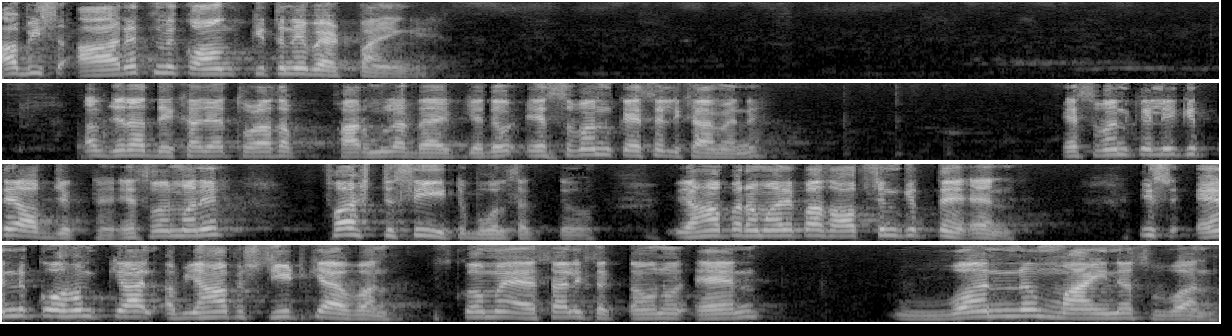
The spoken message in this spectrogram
अब इस आर में कौन कितने बैठ पाएँगे? अब जरा देखा जाए थोड़ा सा फार्मूला ड्राइव किया। देखो एस वन कैसे लिखा है मैंने? एस वन के लिए कितने ऑब्जेक्ट हैं? एस वन माने फ़र्स्ट सीट बोल सकते हो। यहाँ पर हमारे पास ऑप्शन कितने हैं? एन इस एन को हम क्या, अब यहाँ पे सीट क्या है? वन इसको मैं ऐसा लिख सकता हूँ एन वन माइनस वन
